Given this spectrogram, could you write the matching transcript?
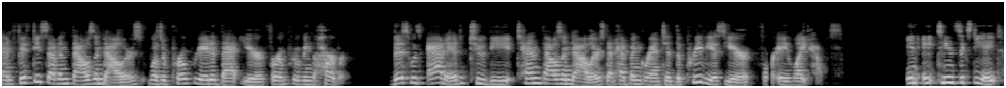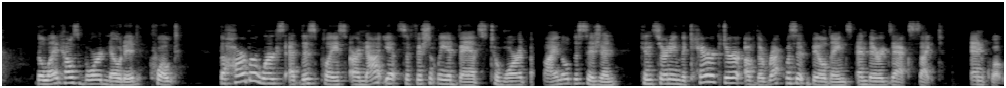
and $57,000 was appropriated that year for improving the harbor. This was added to the $10,000 that had been granted the previous year for a lighthouse. In 1868, the Lighthouse Board noted, quote, the harbor works at this place are not yet sufficiently advanced to warrant a final decision concerning the character of the requisite buildings and their exact site. End quote.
